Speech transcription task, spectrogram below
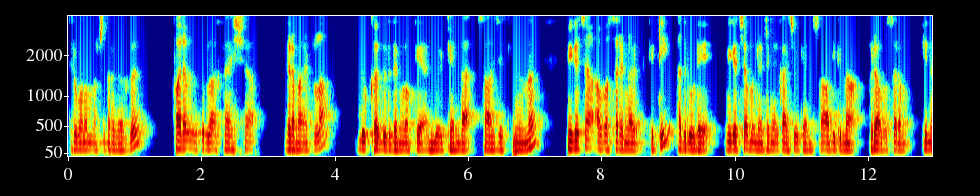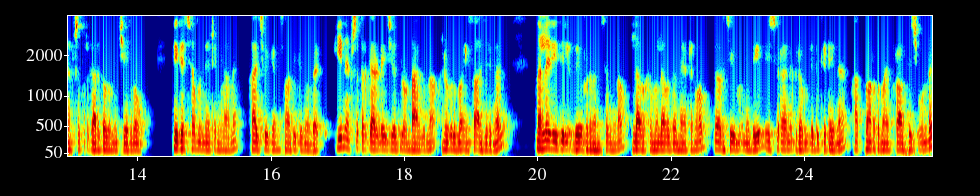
തിരുവോണം നക്ഷത്രക്കാർക്ക് പല വിധത്തിലുള്ള ക്ലേശകരമായിട്ടുള്ള ദുഃഖ ദുരിതങ്ങളൊക്കെ അനുഭവിക്കേണ്ട സാഹചര്യത്തിൽ നിന്ന് മികച്ച അവസരങ്ങൾ കിട്ടി. അതിലൂടെ മികച്ച മുന്നേറ്റങ്ങൾ കാഴ്ചവെക്കാൻ സാധിക്കുന്ന ഒരു അവസരം ഈ നക്ഷത്രക്കാർക്ക് വന്നു ചേർന്നു മികച്ച മുന്നേറ്റങ്ങളാണ് കാഴ്ചവെക്കാൻ സാധിക്കുന്നത്. ഈ നക്ഷത്രക്കാരുടെ ജീവിതത്തിൽ ഉണ്ടാകുന്ന അനുകൂലമായ സാഹചര്യങ്ങൾ നല്ല രീതിയിൽ ഉപയോഗപ്പെടുത്താൻ ശ്രമിക്കണം. എല്ലാവർക്കും എല്ലാവിധ നേട്ടങ്ങളും ഉയർച്ചയും ഉന്നതിയും ഈശ്വരാനുഗ്രഹം ലഭിക്കട്ടെ എന്ന് ആത്മാർത്ഥമായി പ്രാർത്ഥിച്ചുകൊണ്ട്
